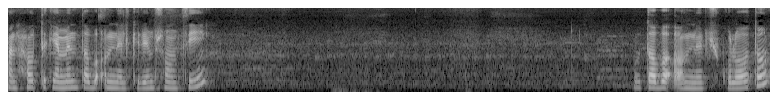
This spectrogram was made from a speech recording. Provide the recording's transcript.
هنحط كمان طبقة من الكريم شانتيه وطبقة من الشوكولاتة.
